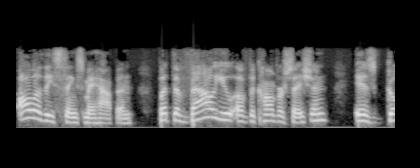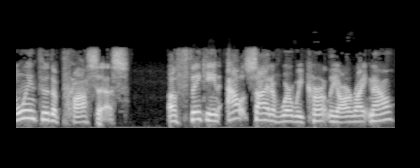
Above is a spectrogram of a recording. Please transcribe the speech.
All of these things may happen. But the value of the conversation is going through the process of thinking outside of where we currently are right now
